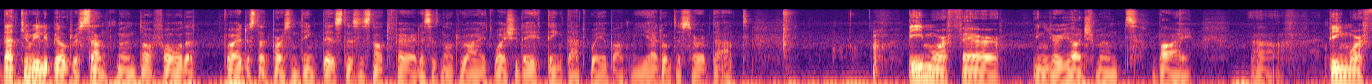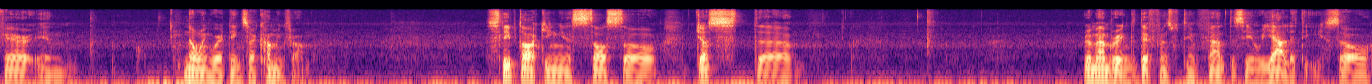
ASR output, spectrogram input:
that can really build resentment of, oh, that why does that person think this? This is not fair. This is not right. Why should they think that way about me? I don't deserve that. Be more fair in your judgment by uh, being more fair in knowing where things are coming from. Sleep talking is also just uh, remembering the difference between fantasy and reality. So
